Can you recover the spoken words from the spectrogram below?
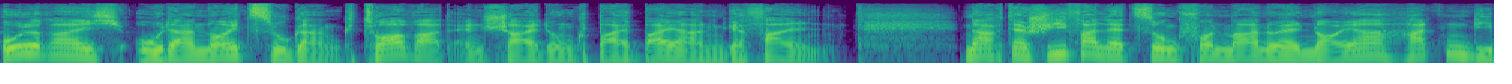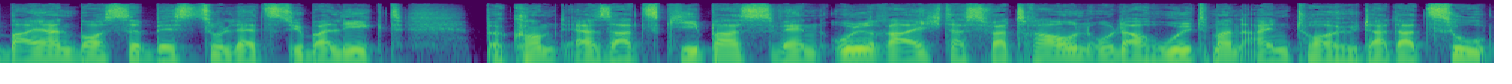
Ulreich oder Neuzugang, Torwartentscheidung bei Bayern gefallen. Nach der Skiverletzung von Manuel Neuer hatten die Bayern-Bosse bis zuletzt überlegt, bekommt Ersatzkeeper Sven Ulreich das Vertrauen oder holt man einen Torhüter dazu?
